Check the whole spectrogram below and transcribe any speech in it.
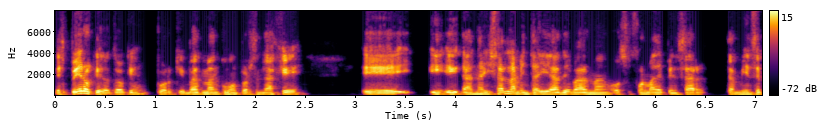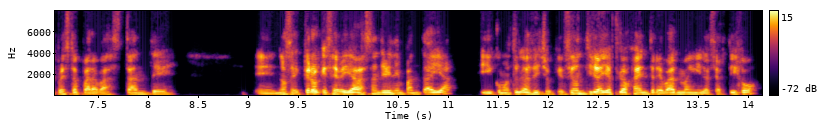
Espero que lo toquen, porque Batman como personaje, eh, y, analizar la mentalidad de Batman o su forma de pensar también se presta para bastante eh, no sé, creo que se veía bastante bien en pantalla y como tú lo has dicho, que sea un tiro y afloja entre Batman y el acertijo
